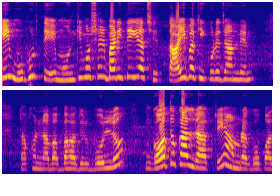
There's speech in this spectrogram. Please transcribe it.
এই মুহূর্তে মন্ত্রীমশাইয়ের বাড়িতেই আছে, তাই বা কী করে জানলেন? তখন নবাব বাহাদুর বলল, গতকাল রাত্রে আমরা গোপাল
